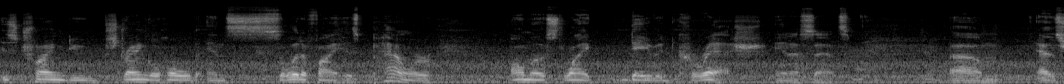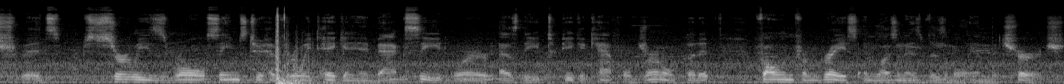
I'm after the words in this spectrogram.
is trying to stranglehold and solidify his power almost like David Koresh in a sense. Um, as it's Shirley's role seems to have really taken a back seat, or as the Topeka Capital Journal put it, fallen from grace and wasn't as visible in the church.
